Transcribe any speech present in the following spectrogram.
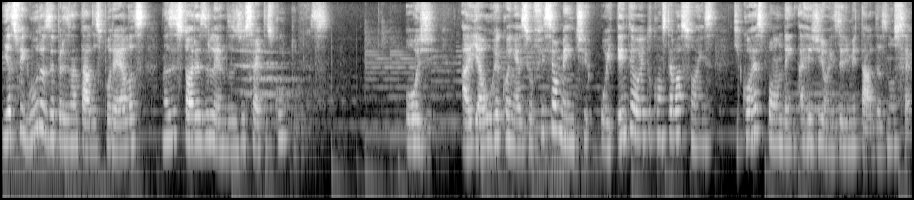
e as figuras representadas por elas nas histórias e lendas de certas culturas. Hoje, a IAU reconhece oficialmente 88 constelações que correspondem a regiões delimitadas no céu.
